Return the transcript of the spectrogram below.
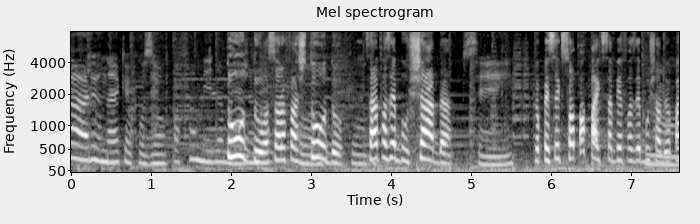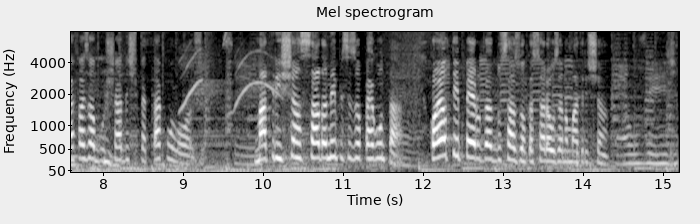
Vários, né? Que eu cozinho pra família Tudo? mesmo. A senhora faz tudo? Tudo, tudo. Sabe fazer buchada? Sim, Eu pensei que só o papai que sabia fazer buchada. Não. Meu pai faz uma buchada espetaculosa. sim. Matrichã assada nem precisou perguntar. Qual é o tempero da- do sazon que a senhora usa no matrichã? É o verde.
